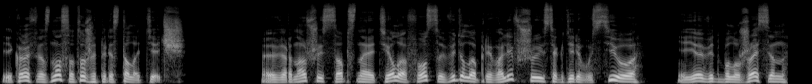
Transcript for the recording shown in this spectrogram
и кровь из носа тоже перестала течь. Вернувшись в собственное тело, Фос увидела привалившуюся к дереву Сио. Ее вид был ужасен,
